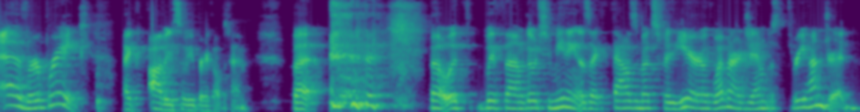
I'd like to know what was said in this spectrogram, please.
ever break. Like obviously we break all the time. But but with with um GoToMeeting, it was like thousand bucks for the year. With Webinar Jam, it was 300.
